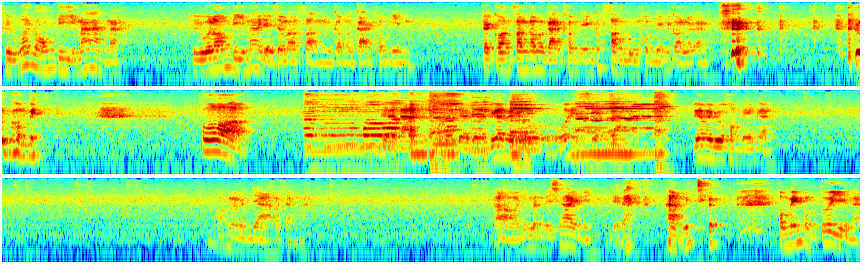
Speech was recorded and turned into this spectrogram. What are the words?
ถือว่าร้องดีมากนะ ถือว่าร้องดีมากเดี๋ยวจะมาฟังกรรมการคอมเมนต์ แต่ก่อนฟังกรรมการคอมเมนต์ก็ฟังลุงคอมเมนต์ก่อนแล้วกัน ลุงคอมเมนต์ก็เดี๋ยวนะ เดี๋ยวเดี๋ยวเลื่อนไปดูโอ้ยเสียงดังเลื่อนไปดูคอมเมนต์กันอ๋อทำไมมันยาวจังนะอ้าวนนี่มันไม่ใช่นี่ เดี๋ยวนะ หาไม่เจอ คอมเมนต์ของตุ้ยอยู่ไหน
